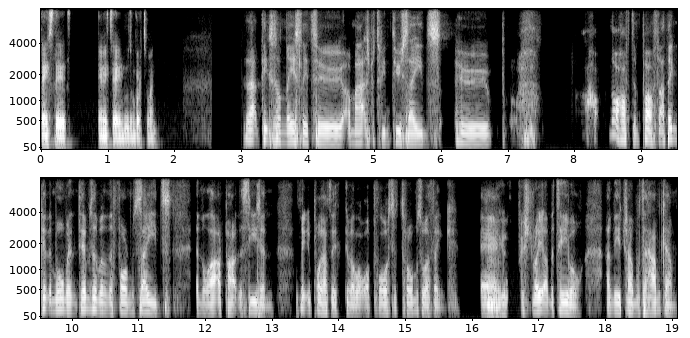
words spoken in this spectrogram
Thanks, Dave. Anytime, Rosenborg to win. That takes us on nicely to a match between two sides who not huffed and puffed. I think at the moment, in terms of one of the form sides in the latter part of the season, I think we probably have to give a little applause to Tromsø. I think uh, mm. who pushed right up the table, and they travelled to HamKam.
